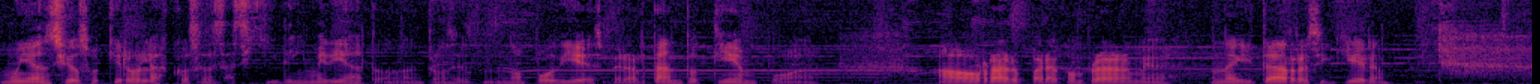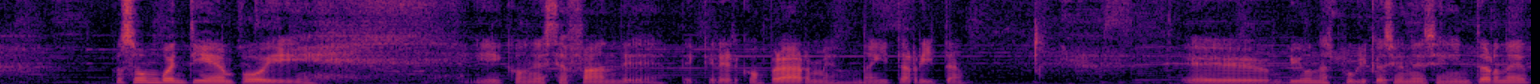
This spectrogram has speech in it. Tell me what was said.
muy ansioso, quiero las cosas así de inmediato, entonces no podía esperar tanto tiempo a, a, ahorrar para comprarme una guitarra siquiera. Pasó un buen tiempo y, y con este afán de, de, querer comprarme una guitarrita, eh, vi unas publicaciones en internet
